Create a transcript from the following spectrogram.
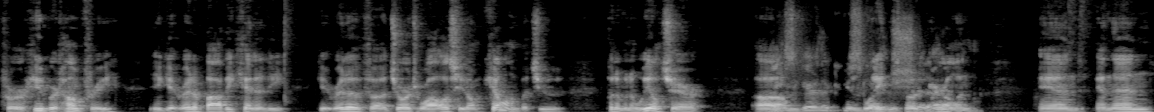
for Hubert Humphrey. You get rid of Bobby Kennedy, get rid of uh, George Wallace. You don't kill him, but you put him in a wheelchair. Um, the- in Bladensburg, shit out of Maryland. and and then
